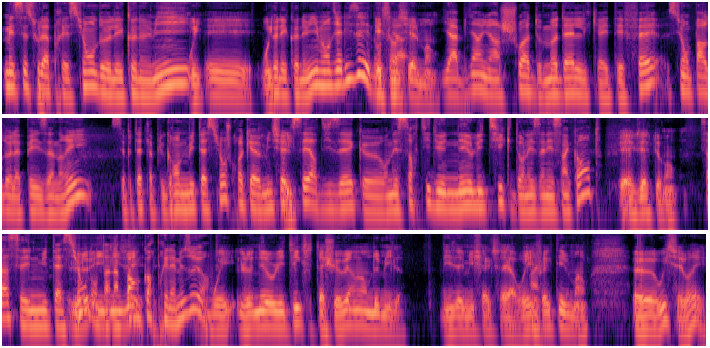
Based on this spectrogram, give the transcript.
Mais c'est sous la pression de l'économie Oui. et Oui. de l'économie mondialisée. Donc, Essentiellement. Il y, a bien eu un choix de modèle qui a été fait. Si on parle de la paysannerie, c'est peut-être la plus grande mutation. Je crois que Michel Oui. Serres disait qu'on est sorti du néolithique dans les années 50. Exactement. Ça, c'est une mutation Le- dont on n'a pas encore pris la mesure. Oui, le néolithique s'est achevé en l'an 2000, disait Michel Serres. Oui, Ouais. effectivement. Euh, oui, c'est vrai.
